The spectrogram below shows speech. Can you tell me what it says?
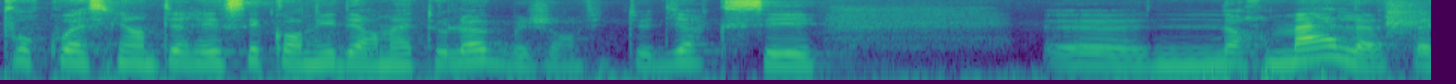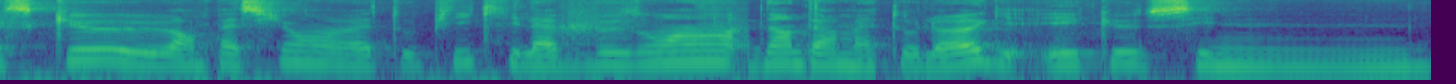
Pourquoi s'y intéresser quand on est dermatologue? J'ai envie de te dire que c'est euh, normal parce que euh, un patient atopique il a besoin d'un dermatologue et que c'est une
